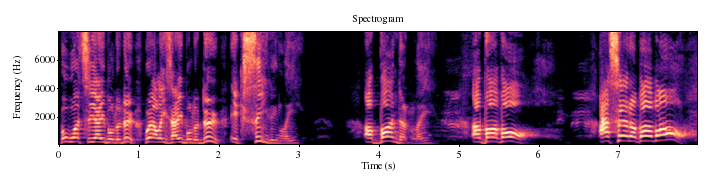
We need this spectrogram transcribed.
But what's He able to do? Well, He's able to do exceedingly, abundantly, above all. I said above all.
